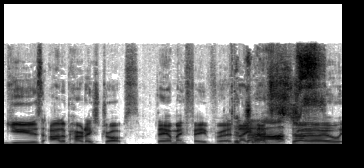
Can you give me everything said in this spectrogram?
use Isle of Paradise drops. They are my favorite. The like drops? they're so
